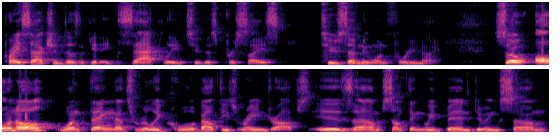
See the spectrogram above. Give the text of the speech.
price action doesn't get exactly to this precise 271.49. So all in all, one thing that's really cool about these raindrops is um, something we've been doing some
